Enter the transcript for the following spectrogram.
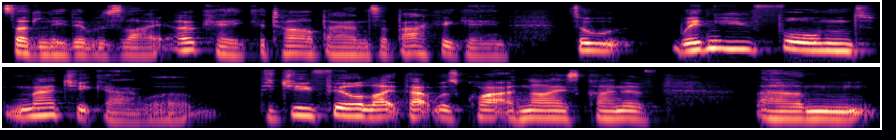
suddenly there was like, okay, guitar bands are back again. So when you formed Magic Hour, did you feel like that was quite a nice kind of, um,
